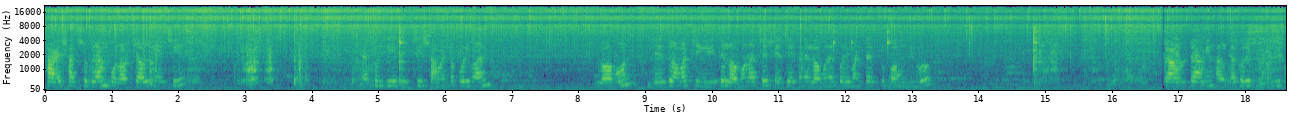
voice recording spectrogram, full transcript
সাড়ে সাতশো গ্রাম পোলার চাউল নিয়েছি। এখন দিয়ে দিচ্ছি সামান্য পরিমাণ লবণ, যেহেতু আমার চিংড়িতে লবণ আছে, সেহেতু এখানে লবণের পরিমাণটা একটু কম দিব। চাউলটা আমি হালকা করে ভেজে দিব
